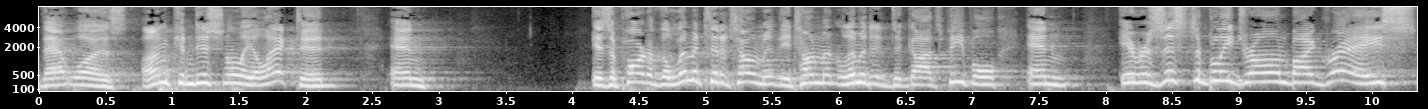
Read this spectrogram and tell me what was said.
that was unconditionally elected and is a part of the limited atonement, the atonement limited to God's people, and irresistibly drawn by grace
